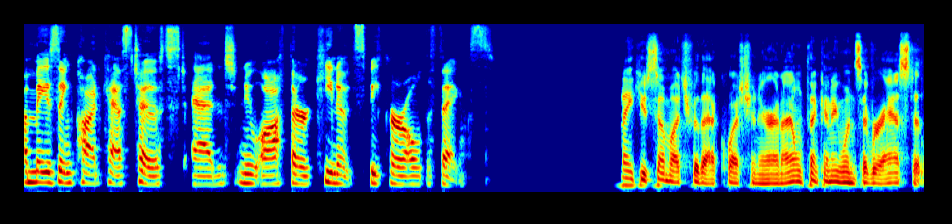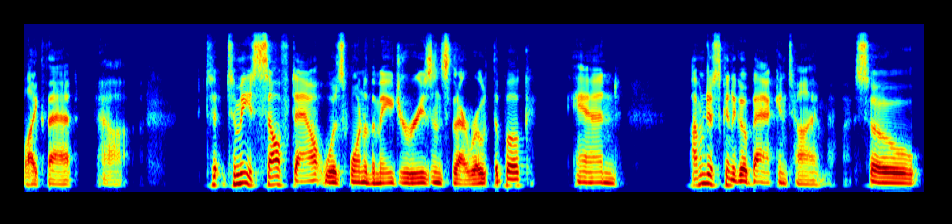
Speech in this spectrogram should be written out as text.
amazing podcast host and new author, keynote speaker, all the things? Thank you so much for that question, Erin. I don't think anyone's ever asked it like that. Uh, to, to me, self doubt was one of the major reasons that I wrote the book. And I'm just going to go back in time. So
